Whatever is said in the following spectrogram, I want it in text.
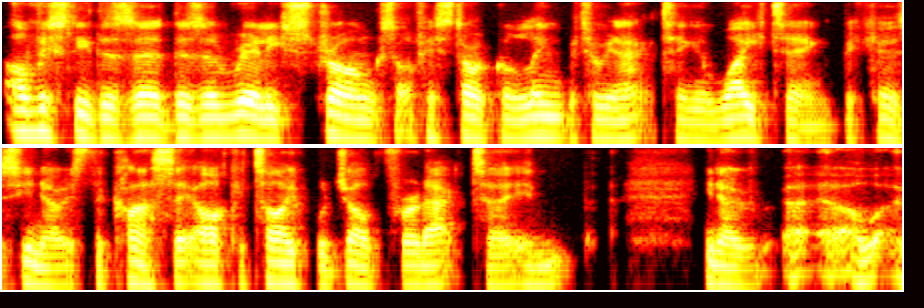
obviously there's a there's a really strong sort of historical link between acting and waiting because you know it's the classic archetypal job for an actor in you know uh, uh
